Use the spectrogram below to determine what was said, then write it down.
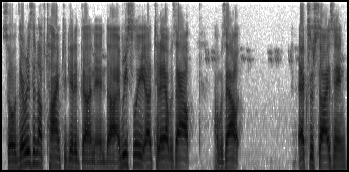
So there is enough time to get it done. And uh, I recently, uh, today I was out. I was out exercising.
